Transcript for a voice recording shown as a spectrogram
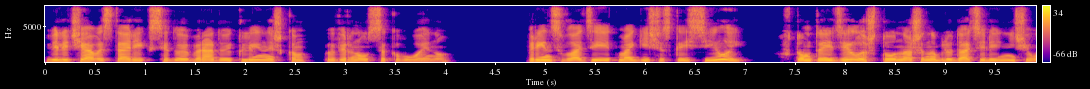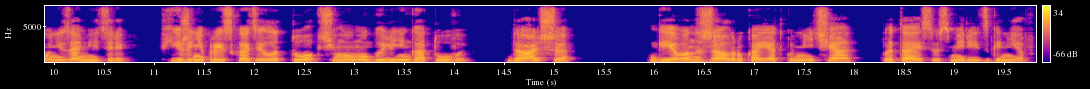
величавый старик с седой бородой и клинышком, повернулся к воину. «Принц владеет магической силой? В том-то и дело, что наши наблюдатели ничего не заметили. В хижине происходило то, к чему мы были не готовы. Дальше». Геван сжал рукоятку меча, пытаясь усмирить гнев.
